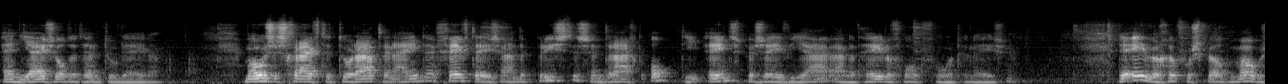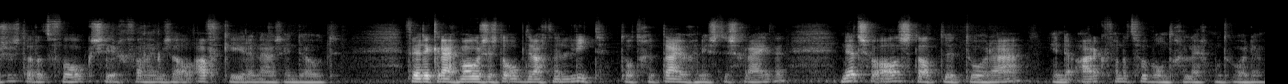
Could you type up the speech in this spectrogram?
en jij zult het hen toedelen. Mozes schrijft de Torah ten einde, geeft deze aan de priesters en draagt op die eens per zeven jaar aan het hele volk voor te lezen. De eeuwige voorspelt Mozes dat het volk zich van hem zal afkeren na zijn dood. Verder krijgt Mozes de opdracht een lied tot getuigenis te schrijven, net zoals dat de Torah in de ark van het verbond gelegd moet worden.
